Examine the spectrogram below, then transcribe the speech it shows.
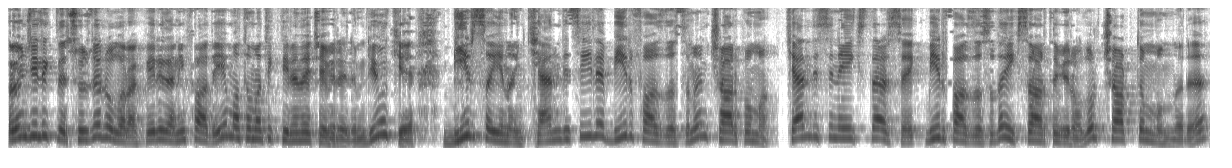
Öncelikle sözel olarak verilen ifadeyi matematik diline çevirelim. Diyor ki bir sayının kendisiyle bir fazlasının çarpımı. Kendisine x dersek bir fazlası da x artı 1 olur. Çarptım bunları.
